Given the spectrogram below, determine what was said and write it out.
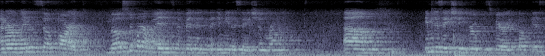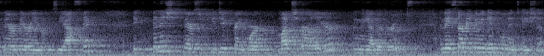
And our wins so far, most of our wins have been in the immunization realm. Um, immunization group is very focused, they're very enthusiastic. They finished their strategic framework much earlier than the other groups, and they started doing implementation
